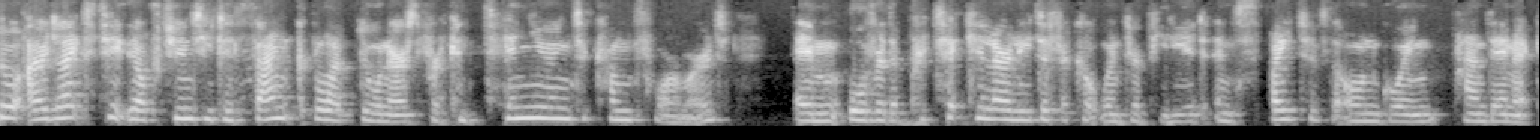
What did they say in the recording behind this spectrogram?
So I would like to take the opportunity to thank blood donors for continuing to come forward um, over the particularly difficult winter period in spite of the ongoing pandemic.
